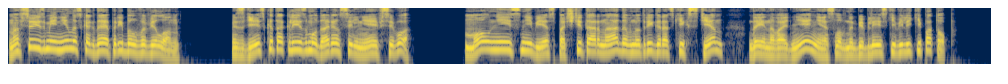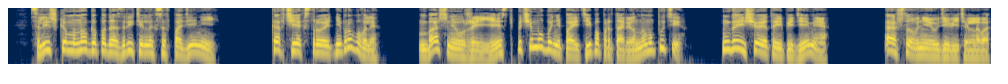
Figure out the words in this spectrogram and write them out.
Но все изменилось, когда я прибыл в Вавилон. Здесь катаклизм ударил сильнее всего. Молнии с небес, почти торнадо внутри городских стен, да и наводнение, словно библейский великий потоп. Слишком много подозрительных совпадений. Ковчег строить не пробовали? Башня уже есть, почему бы не пойти по протаренному пути? Да еще это эпидемия. А что в ней удивительного?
